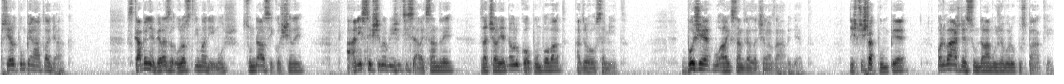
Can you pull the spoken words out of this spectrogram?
přijel k pumpě nákladák. Z kabiny vylezl urostlý mladý muž, sundal si košily a aniž si všiml blížící se Alexandry, začal jednou rukou pumpovat a druhou se mít. Bože, jak mu Alexandra začala závidět. Když přišla k pumpě, odvážně sundala mužovu ruku zpátky.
